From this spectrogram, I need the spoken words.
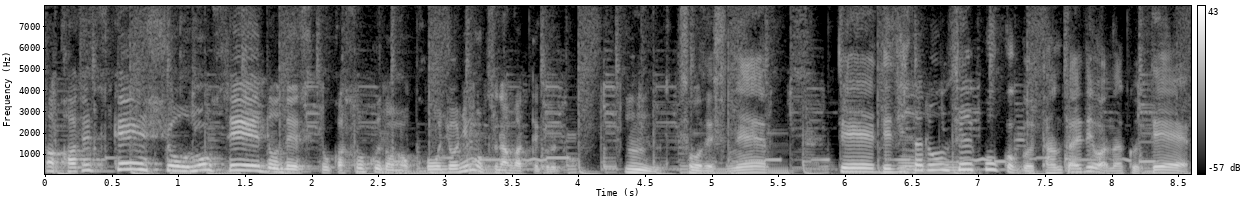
まあ、仮説検証の精度ですとか速度の向上にもつながってくると。うん、そうですね。で、デジタル音声広告単体ではなくて、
